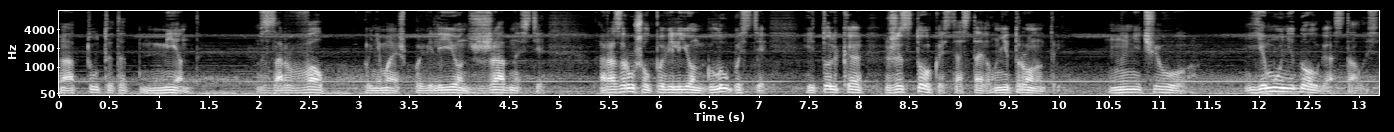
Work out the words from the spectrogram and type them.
А тут этот мент взорвал, понимаешь, павильон жадности, разрушил павильон глупости и только жестокость оставил нетронутой. Ну ничего, ему недолго осталось.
